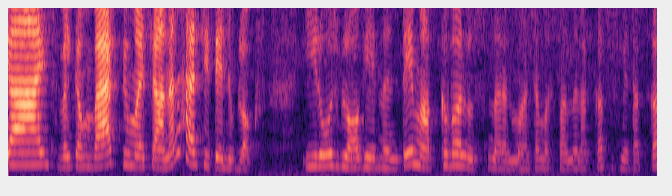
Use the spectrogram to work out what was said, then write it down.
Guys welcome back to my channel Harshi Tej blogs ఈరోజు బ్లాగ్ ఏంటంటే మా అక్క వాళ్ళు వస్తున్నారనమాట మా స్పందన అక్క సుస్మిత అక్క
